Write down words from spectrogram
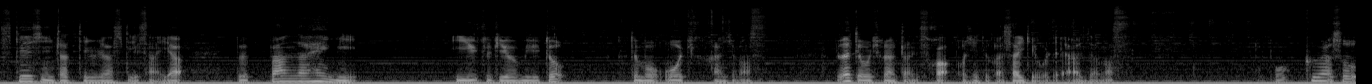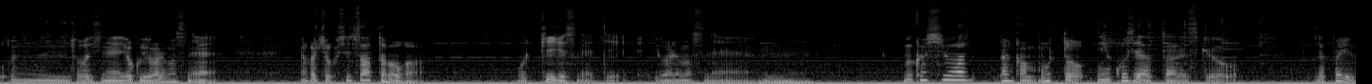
ステージに立っているラスティさんや物販らへんにいる時を見るととても大きく感じます。どうやって大きくなったんですか？教えてください。ということでありがとうございます。僕はそううんそうですね。よく言われますね。なんか直接会った方が大きいですねって言われますね。うん。昔はなんかもっと猫背だったんですけどやっぱり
